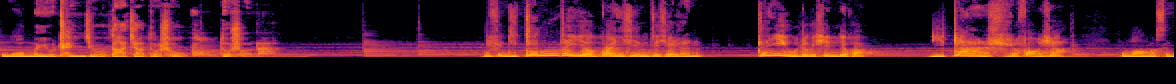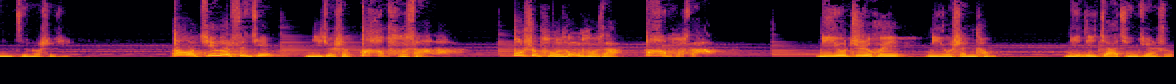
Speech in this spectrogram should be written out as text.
我没有成就，大家都受苦，都受难。你说你真正要关心这些人，真有这个心的话，你暂时放下，往生极乐世界。到极乐世界，你就是大菩萨了，不是普通菩萨，大菩萨。你有智慧，你有神通，你的家亲眷属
